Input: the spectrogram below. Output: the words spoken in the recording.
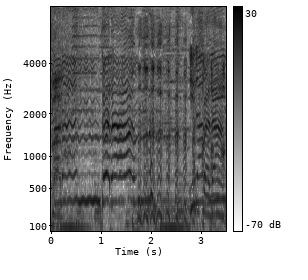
Badam, badam. Badam.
